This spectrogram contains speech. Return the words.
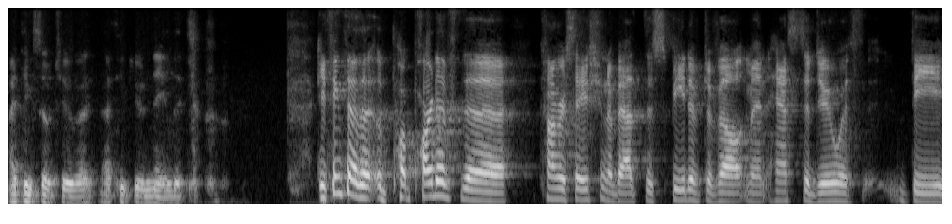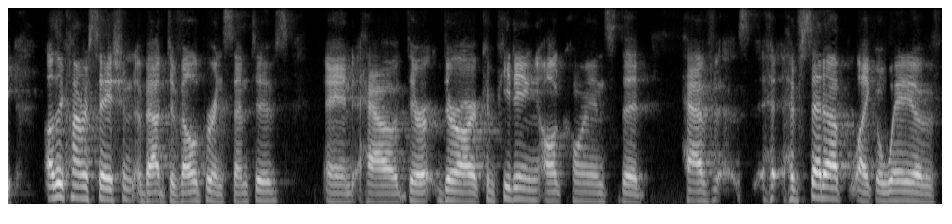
I think so too. I, I think you nailed it. Do you think that the, p- part of the conversation about the speed of development has to do with the other conversation about developer incentives and how there there are competing altcoins that have have set up like a way of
